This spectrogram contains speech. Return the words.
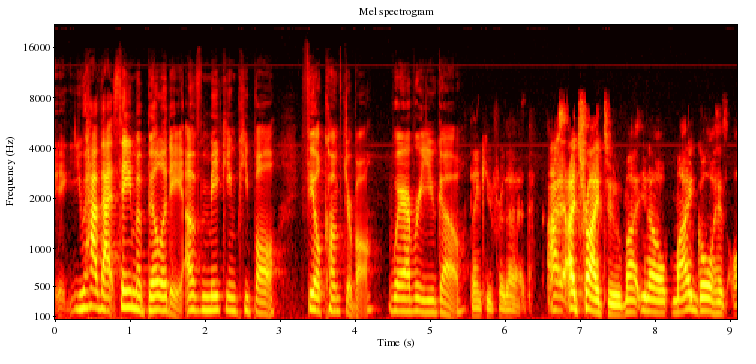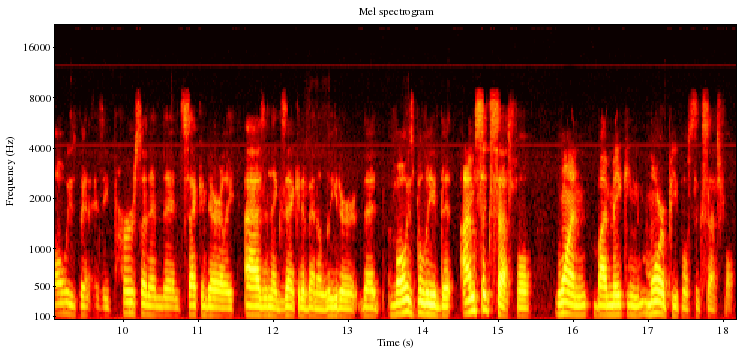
you have that same ability of making people feel comfortable wherever you go. Thank you for that. I, I try to. My you know, my goal has always been as a person and then secondarily as an executive and a leader that I've always believed that I'm successful one by making more people successful.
